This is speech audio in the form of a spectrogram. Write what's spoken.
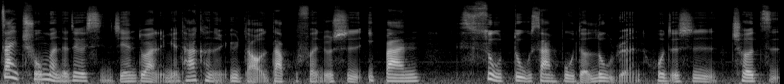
在出门的这个时间段里面，它可能遇到的大部分就是一般。速度散步的路人或者是车子，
